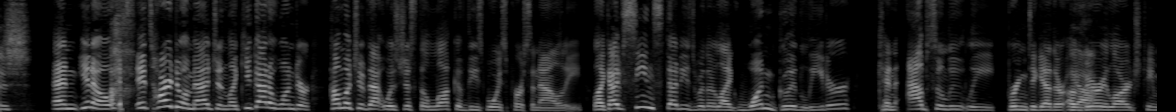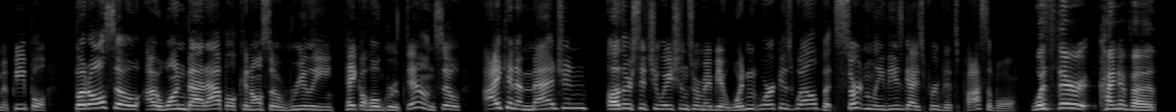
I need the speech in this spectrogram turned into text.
gosh. And you know, it's, it's hard to imagine. Like, you got to wonder how much of that was just the luck of these boys' personality. Like, I've seen studies where they're like, one good leader can absolutely bring together a Yeah. very large team of people. But also, uh, one bad apple can also really take a whole group down. So I can imagine other situations where maybe it wouldn't work as well. But certainly, these guys proved it's possible. Was there kind of a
